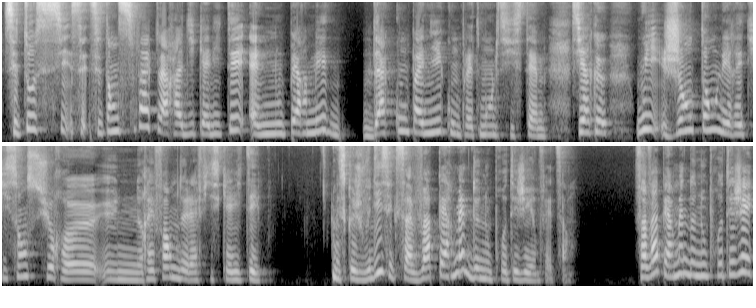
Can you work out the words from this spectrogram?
c'est aussi, c'est en cela que la radicalité, elle nous permet d'accompagner complètement le système. C'est-à-dire que, oui, j'entends les réticences sur euh, une réforme de la fiscalité. Mais ce que je vous dis, c'est que ça va permettre de nous protéger, en fait, ça. Ça va permettre de nous protéger.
